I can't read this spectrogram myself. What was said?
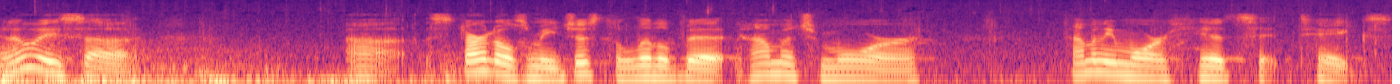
It always uh, uh, startles me just a little bit how much more, how many more hits it takes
